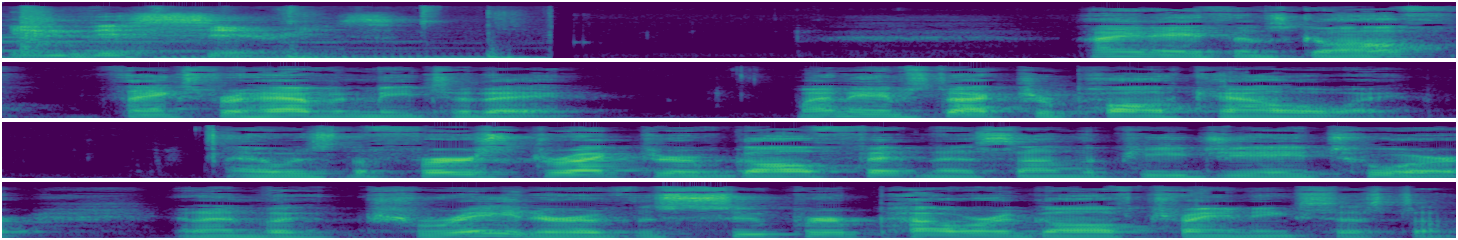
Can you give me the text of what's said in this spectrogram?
in this series. Hi, Nathan's Golf. Thanks for having me today. My name's Dr. Paul Callaway. I was the first director of golf fitness on the PGA Tour, and I'm the creator of the Super Power Golf Training System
